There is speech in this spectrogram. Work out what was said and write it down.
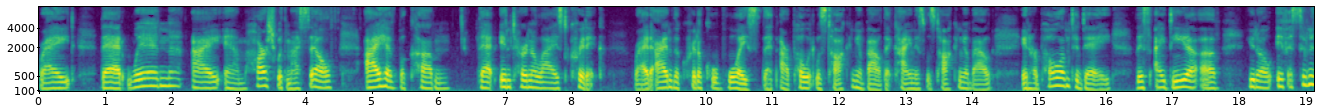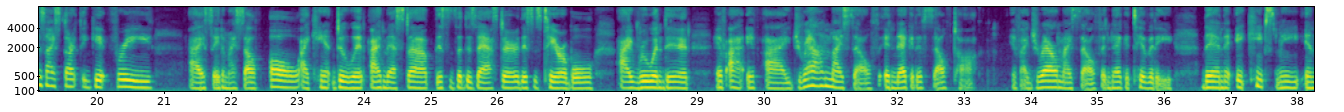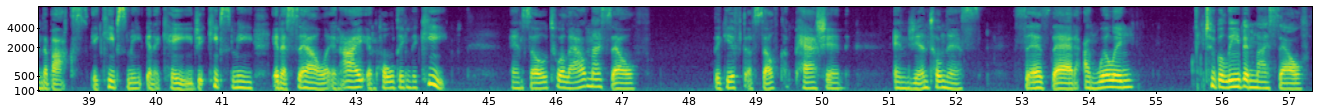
right? That when I am harsh with myself, I have become that internalized critic, right? I'm the critical voice that our poet was talking about, that kindness was talking about in her poem today. This idea of, you know, if as soon as I start to get free, I say to myself, Oh, I can't do it. I messed up. This is a disaster. This is terrible. I ruined it. If I, if I drown myself in negative self talk, if I drown myself in negativity, then it keeps me in the box. It keeps me in a cage. It keeps me in a cell and I am holding the key. And so to allow myself the gift of self compassion and gentleness says that I'm willing to believe in myself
